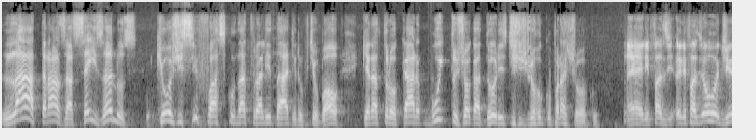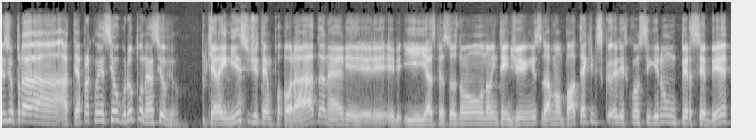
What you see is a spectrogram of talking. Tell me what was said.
lá atrás, há seis anos, que hoje se faz com naturalidade no futebol, que era trocar muitos jogadores de jogo para jogo. É, ele fazia, ele fazia o rodízio pra, até para conhecer o grupo, né, Silvio? Porque era início de temporada, né? Ele, ele, ele, e as pessoas não, não entendiam isso, davam um pau, até que eles, eles conseguiram perceber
